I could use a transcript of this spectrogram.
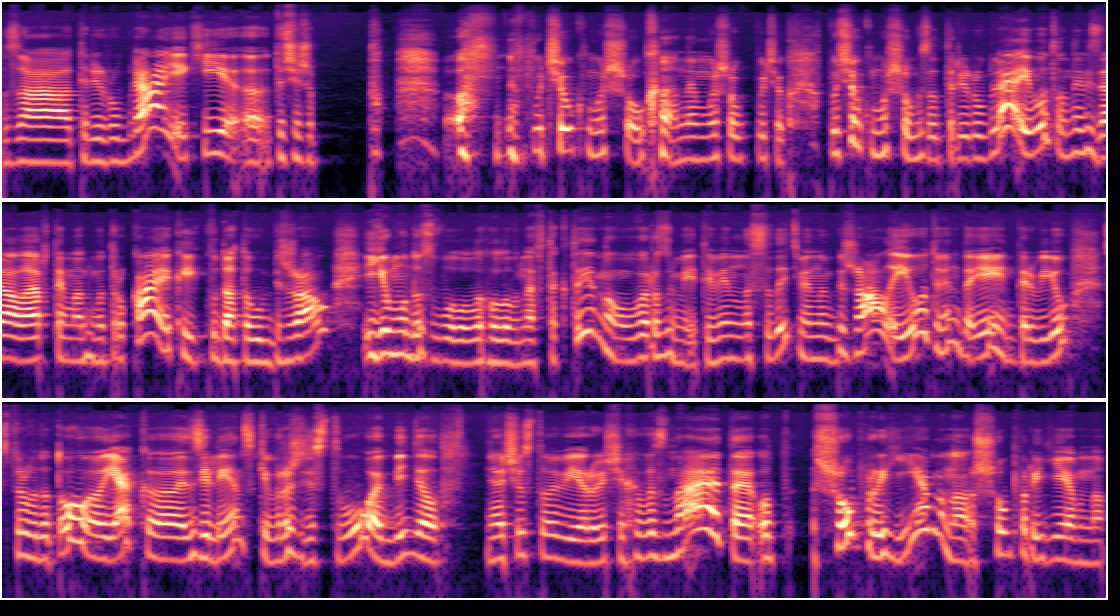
за 3 рубля, які, е, точніше, пучок-мишок, а не мишок-пучок. Пучок-мишок за 3 рубля. І от вони взяли Артема Дмитрука, який куди-то убіжав, і йому дозволили головне втекти. Ну, ви розумієте, він не сидить, він убіжав, і от він дає інтерв'ю з приводу того, як е, Зеленський в Рождество обідав е, чувство віруючих. І ви знаєте, от що приємно, що приємно,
